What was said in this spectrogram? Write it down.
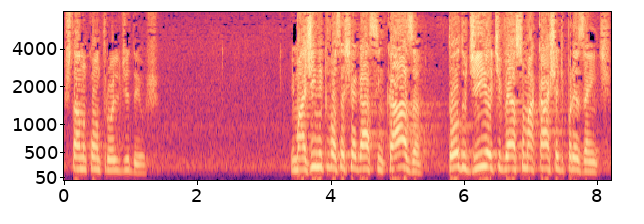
está no controle de Deus. Imagine que você chegasse em casa todo dia e tivesse uma caixa de presente.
